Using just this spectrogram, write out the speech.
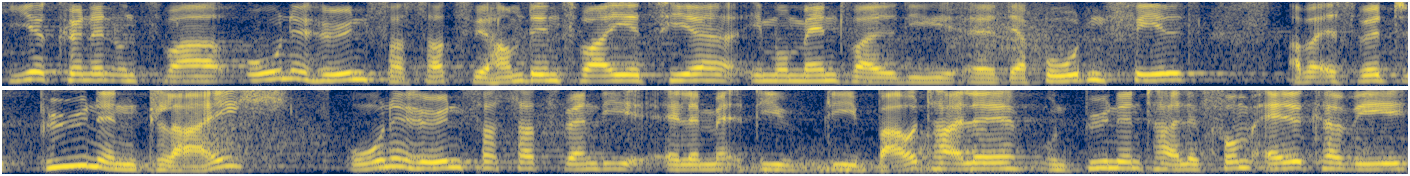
Hier können und zwar ohne Höhenversatz, wir haben den zwar jetzt hier im Moment, weil die, äh, der Boden fehlt, aber es wird bühnengleich ohne Höhenversatz werden die, Element, die, die Bauteile und Bühnenteile vom LKW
